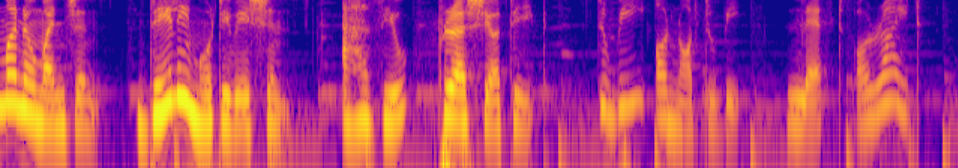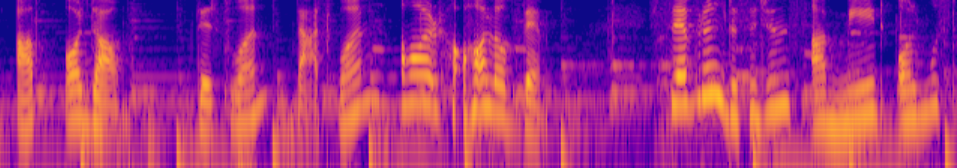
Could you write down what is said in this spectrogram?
मनोमंजन daily motivation as you brush your teeth to be or not to be left or right up or down this one that one or all of them several decisions are made almost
